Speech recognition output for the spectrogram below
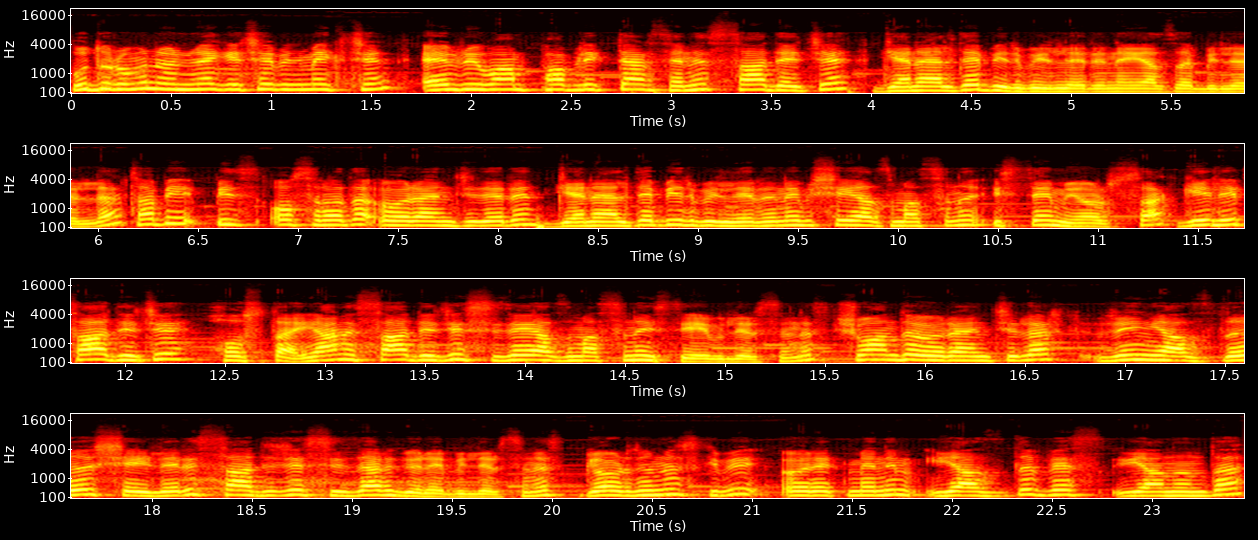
Bu durumun önüne geçebilmek için Everyone Public derseniz sadece genelde birbirlerine yazabilirler. Tabi biz o sırada öğrencilerin genelde birbirlerine bir şey yazmasını istemiyorsak gelip sadece hosta yani sadece size yazmasını isteyebilirsiniz. Şu anda öğrencilerin yazdığı şeyleri sadece sizler görebilirsiniz. Gördüğünüz gibi öğretmenim yazdı ve yanında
